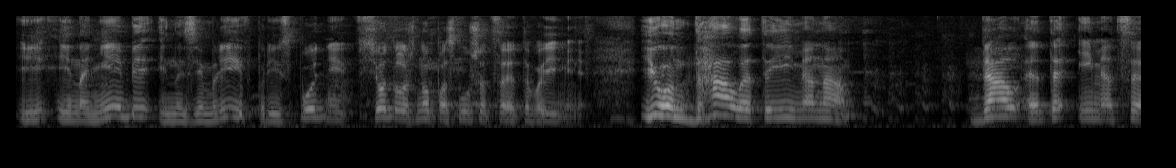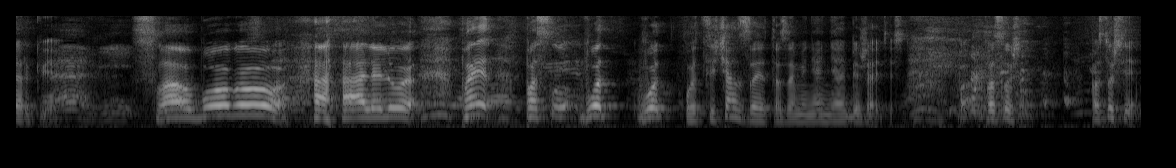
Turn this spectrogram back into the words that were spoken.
и, и на небе, и на земле, и в преисподней, все должно послушаться этого имени. И он дал это имя нам дал это имя церкви. Слава Богу! Аллилуйя! Послу... Вот, вот, вот сейчас за это за меня не обижайтесь. Послушайте, послушайте,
